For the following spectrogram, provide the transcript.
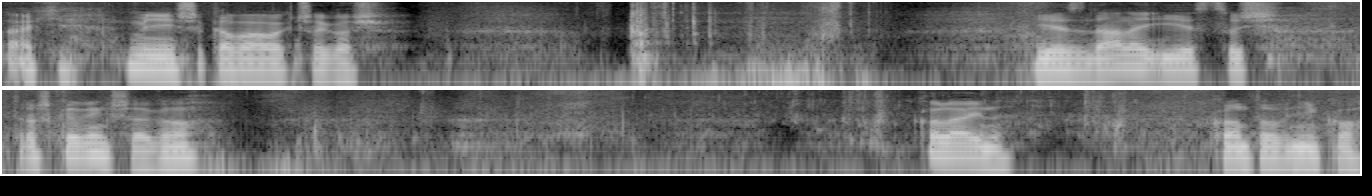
Taki mniejszy kawałek czegoś. Jest dalej i jest coś troszkę większego. Kolejny kątowniko,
